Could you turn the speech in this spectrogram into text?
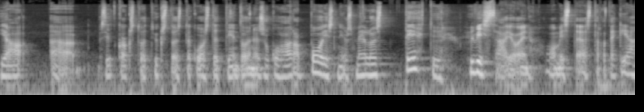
Ja sitten 2011, kun ostettiin toinen sukuhaara pois, niin jos meillä olisi tehty hyvissä ajoin omistajastrategia,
